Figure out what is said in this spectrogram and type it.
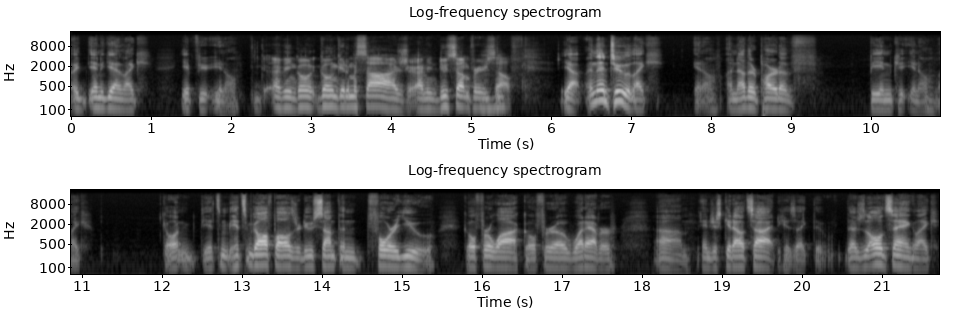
and again, like if you you know I mean, go go and get a massage, or I mean, do something Mm-hmm. for yourself. Yeah, and then too, like you know, another part of being, you know, like go out and hit some hit some golf balls or do something for you. Go for a walk, go for a whatever, um, and just get outside because like the, there's an old saying like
